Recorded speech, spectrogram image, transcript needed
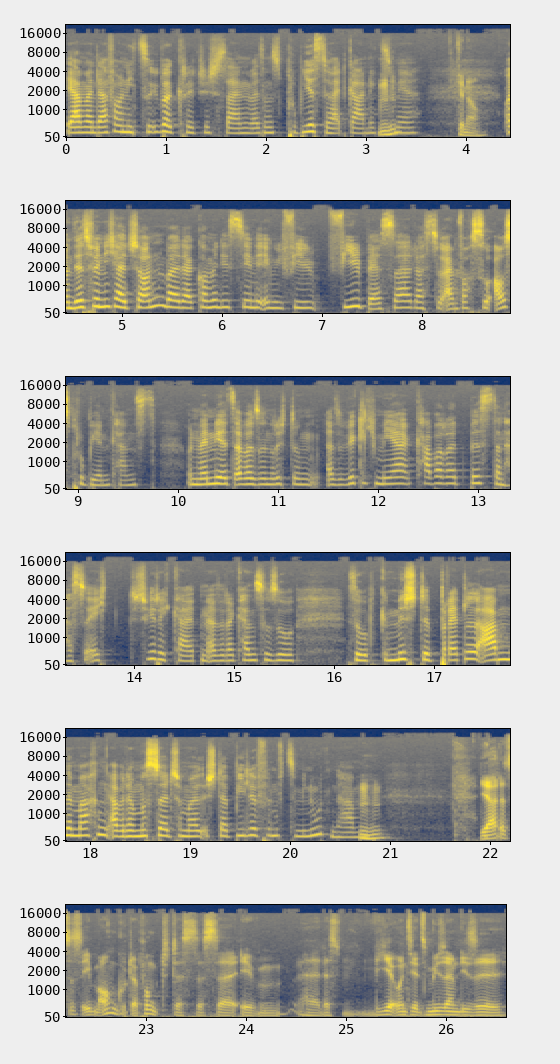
ja, man darf auch nicht zu überkritisch sein, weil sonst probierst du halt gar nichts mhm. mehr. Genau. Und das finde ich halt schon bei der Comedy-Szene irgendwie viel, viel besser, dass du einfach so ausprobieren kannst. Und wenn du jetzt aber so in Richtung, also wirklich mehr Kabarett bist, dann hast du echt Schwierigkeiten. Also da kannst du so, so gemischte Brettelabende machen, aber da musst du halt schon mal stabile 15 Minuten haben. Mhm. Ja, das ist eben auch ein guter Punkt, dass, dass, äh, eben, äh, dass wir uns jetzt mühsam diese,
